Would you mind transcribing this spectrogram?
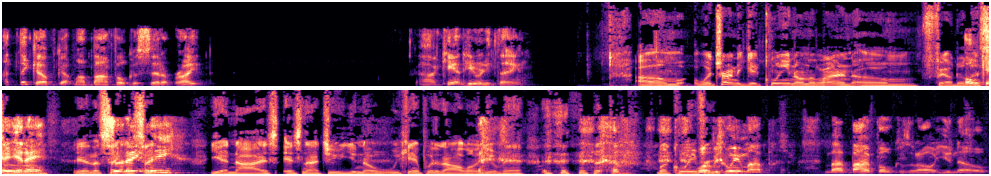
I think I've got my bifocus set up right. I can't hear anything. Um, we're trying to get Queen on the line. Um, Felder. Okay, uh, it ain't. Yeah, let's so take. it ain't me. Yeah, nah, it's it's not you. You know, we can't put it all on you, man. but Queen well, from between my my bifocals and all, you know.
